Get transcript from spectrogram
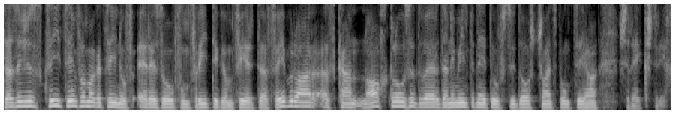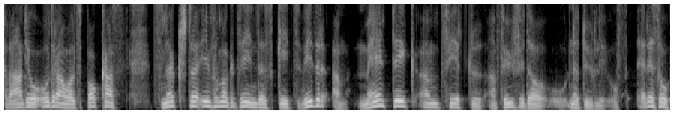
das ist es das Infomagazin auf RSO vom Freitag, am 4. Februar. Es kann nachgelost werden im Internet auf südostschweiz.ch-radio oder auch als Podcast. Das nächste Infomagazin, gibt es wieder am Montag, am Viertel, am 5 Uhr, natürlich auf RSO.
